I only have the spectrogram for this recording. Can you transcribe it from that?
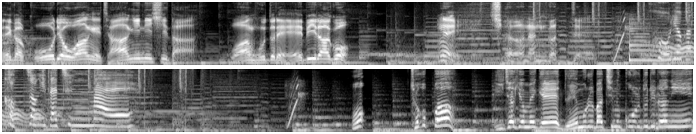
내가 고려 왕의 장인이시다 왕후들의 애비라고 에이 천한 것들 고려가 걱정이다 정말. 어? 저것 봐! 이자겸에게 뇌물을 바치는 꼴들이라니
